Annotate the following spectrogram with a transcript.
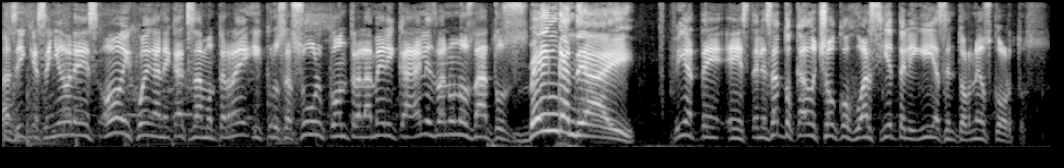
Así que, señores, hoy juegan Necaxa Monterrey y Cruz Azul contra el América. Ahí les van unos datos. ¡Vengan de ahí! Fíjate, este, les ha tocado Choco jugar siete liguillas en torneos cortos.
